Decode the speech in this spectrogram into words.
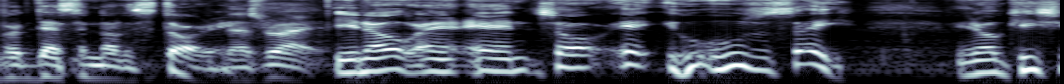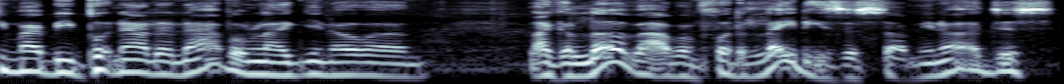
But that's another story. That's right. You know, and, and so eh, who, who's to say? You know, Kishi might be putting out an album like you know, um, like a love album for the ladies or something. You know, I just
